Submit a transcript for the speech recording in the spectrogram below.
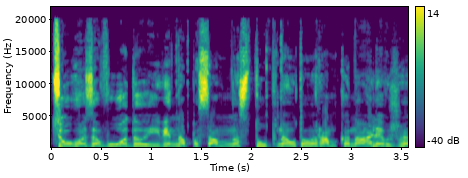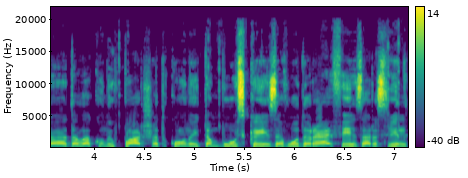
цього заводу. І він написав наступне у телеграм-каналі. Вже далеко не вперше атакований Тамбовський завод РФ. Зараз він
